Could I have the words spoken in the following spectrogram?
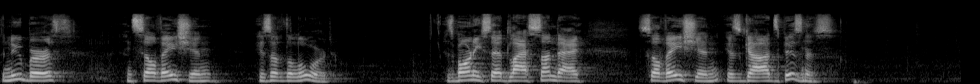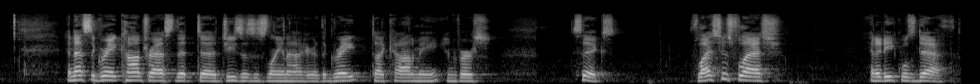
The new birth and salvation is of the Lord. As Barney said last Sunday, salvation is God's business. And that's the great contrast that uh, Jesus is laying out here, the great dichotomy in verse 6. Flesh is flesh, and it equals death.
